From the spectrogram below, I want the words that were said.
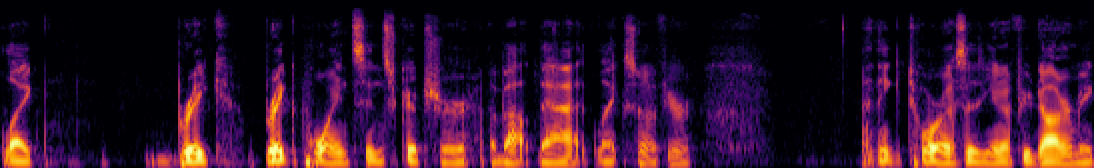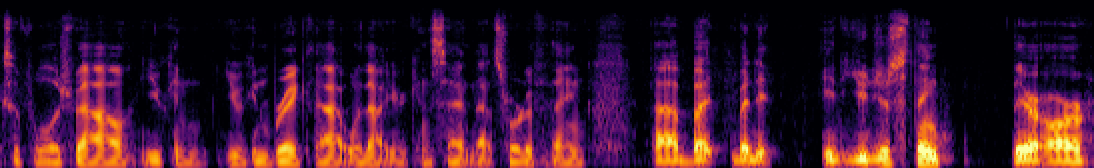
like break break points in scripture about that. Like so, if you're I think Torah says, you know, if your daughter makes a foolish vow, you can you can break that without your consent, that sort of thing. Uh, but but it, it, you just think there are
